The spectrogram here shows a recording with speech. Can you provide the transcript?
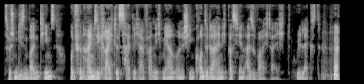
zwischen diesen beiden Teams und für einen Heimsieg reichte es zeitlich einfach nicht mehr und Unentschieden konnte daher nicht passieren, also war ich da echt relaxed.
